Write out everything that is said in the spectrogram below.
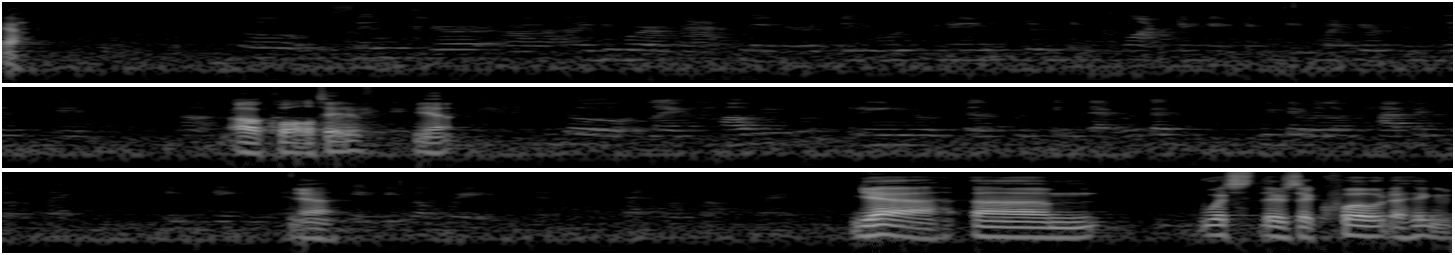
Yeah. So since you're, uh, you were a math major, so you were trained to think quantitatively, but your business is. All qualitative, yeah. So like, how did you train yourself to think that? Because we develop habits of like thinking Yeah. and behaving a way that, that we're taught, right? Yeah. Um, what's there's a quote I think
